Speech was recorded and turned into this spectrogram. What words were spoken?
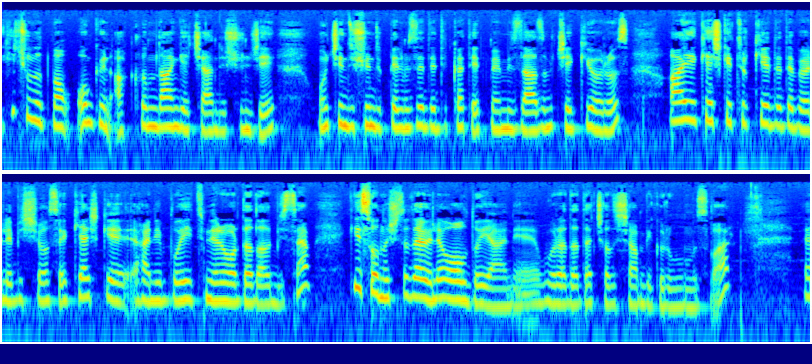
Hiç unutmam o gün aklımdan geçen düşünceyi. Onun için düşündüklerimize de dikkat etmemiz lazım. Çekiyoruz. Ay keşke Türkiye'de de böyle bir şey olsa. Keşke hani bu eğitimleri orada da alabilsem. Ki sonuçta da öyle oldu yani. Burada da çalışan bir grubumuz var e,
